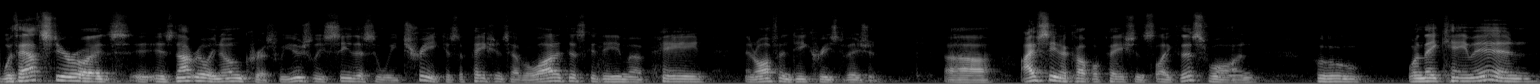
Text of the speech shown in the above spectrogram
without steroids is not really known, Chris. We usually see this and we treat because the patients have a lot of discedema, pain, and often decreased vision. Uh, I've seen a couple patients like this one who, when they came in,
